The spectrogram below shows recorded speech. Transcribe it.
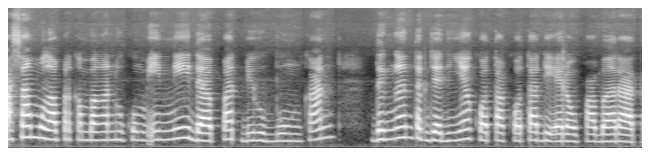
Asal mula perkembangan hukum ini dapat dihubungkan dengan terjadinya kota-kota di Eropa Barat.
